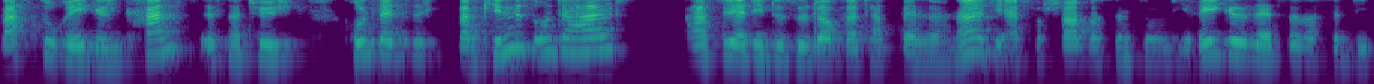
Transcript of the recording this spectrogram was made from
Was du regeln kannst, ist natürlich grundsätzlich beim Kindesunterhalt hast du ja die Düsseldorfer Tabelle, ne? die einfach schaut, was sind so die Regelsätze, was sind die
